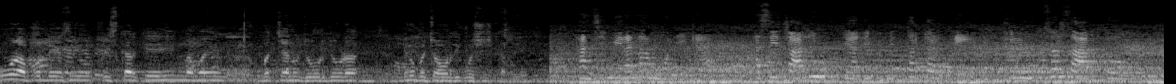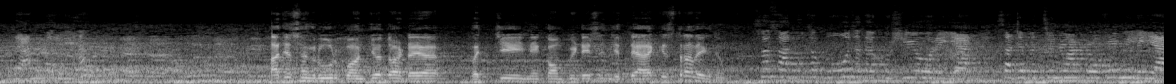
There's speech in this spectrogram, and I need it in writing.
ਉਹ ਨਾ ਭੁੱਲੇ ਅਸੀਂ ਇਸ ਕਰਕੇ ਹੀ ਨਵੇਂ ਬੱਚਿਆਂ ਨੂੰ ਜੋੜ ਜੋੜ ਇਹਨੂੰ ਬਚਾਉਣ ਦੀ ਕੋਸ਼ਿਸ਼ ਕਰ ਰਹੇ ਹਾਂ। ਹਾਂਜੀ ਮੇਰਾ ਨਾਮ ਮੋਨਿਕਾ ਹੈ। ਅਸੀਂ 40 ਮੁਕਤਿਆਂ ਦੀ ਅੱਜ ਸੰਗਰੂਰ ਪਹੁੰਚੇ ਤੁਹਾਡੇ ਬੱਚੇ ਨੇ ਕੰਪੀਟੀਸ਼ਨ ਜਿੱਤਿਆ ਹੈ, ਕਿਸ ਤਰ੍ਹਾਂ ਦੇਖਦੇ ਹੋ? ਸਰ, ਸਾਨੂੰ ਤਾਂ ਬਹੁਤ ਜ਼ਿਆਦਾ ਖੁਸ਼ੀ ਹੋ ਰਹੀ ਹੈ। ਸਾਡੇ ਬੱਚੇ ਨੂੰ ਆ ਟਰੋਫੀ ਮਿਲੀ ਹੈ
